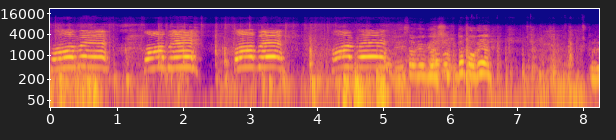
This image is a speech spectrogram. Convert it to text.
Farbe! Farbe! Farbe! Farbe! Isso, viu, viu? Dá pra ver? Şuradan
